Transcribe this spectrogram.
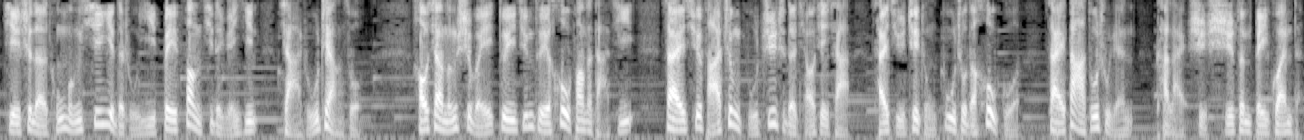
解释了同盟歇业的主意被放弃的原因。假如这样做，好像能视为对军队后方的打击。在缺乏政府支持的条件下采取这种步骤的后果，在大多数人看来是十分悲观的。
